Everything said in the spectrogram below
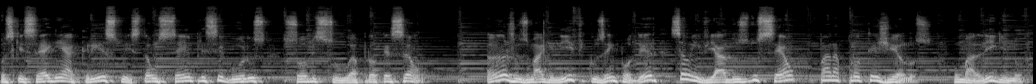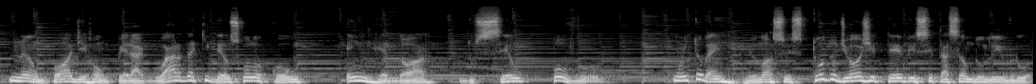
os que seguem a Cristo estão sempre seguros sob sua proteção. Anjos magníficos em poder são enviados do céu para protegê-los. O maligno não pode romper a guarda que Deus colocou em redor do seu povo. Muito bem, e o nosso estudo de hoje teve citação do livro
